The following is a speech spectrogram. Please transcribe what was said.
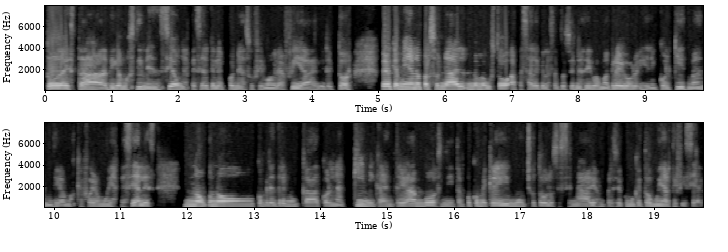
toda esta, digamos, dimensión especial que le pone a su filmografía el director, pero que a mí en lo personal no me gustó, a pesar de que las actuaciones de Ivan McGregor y Nicole Kidman, digamos, que fueron muy especiales, no, no comprendré nunca con la química entre ambos, ni tampoco me creí mucho todos los escenarios, me pareció como que todo muy artificial.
